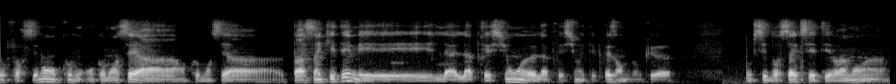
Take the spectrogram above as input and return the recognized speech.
Donc forcément, on, commençait à, on pas s'inquiéter, mais la, pression, euh, la pression était présente. Donc, euh, donc c'est pour ça que c'était vraiment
